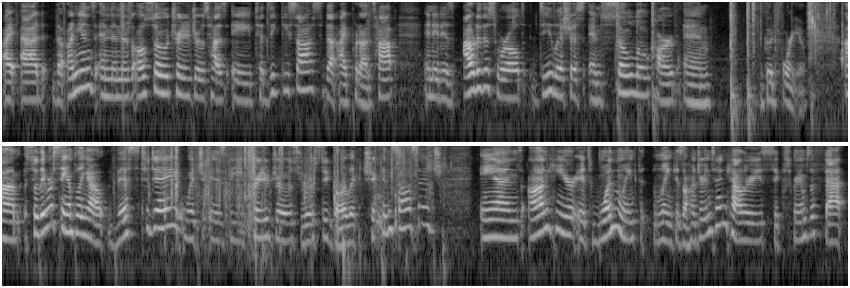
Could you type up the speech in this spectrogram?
I add the onions and then there's also Trader Joe's has a tzatziki sauce that I put on top and it is out of this world, delicious and so low carb and good for you. Um, so they were sampling out this today, which is the Trader Joe's roasted garlic chicken sausage. And on here, it's one link, link is 110 calories, 6 grams of fat,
